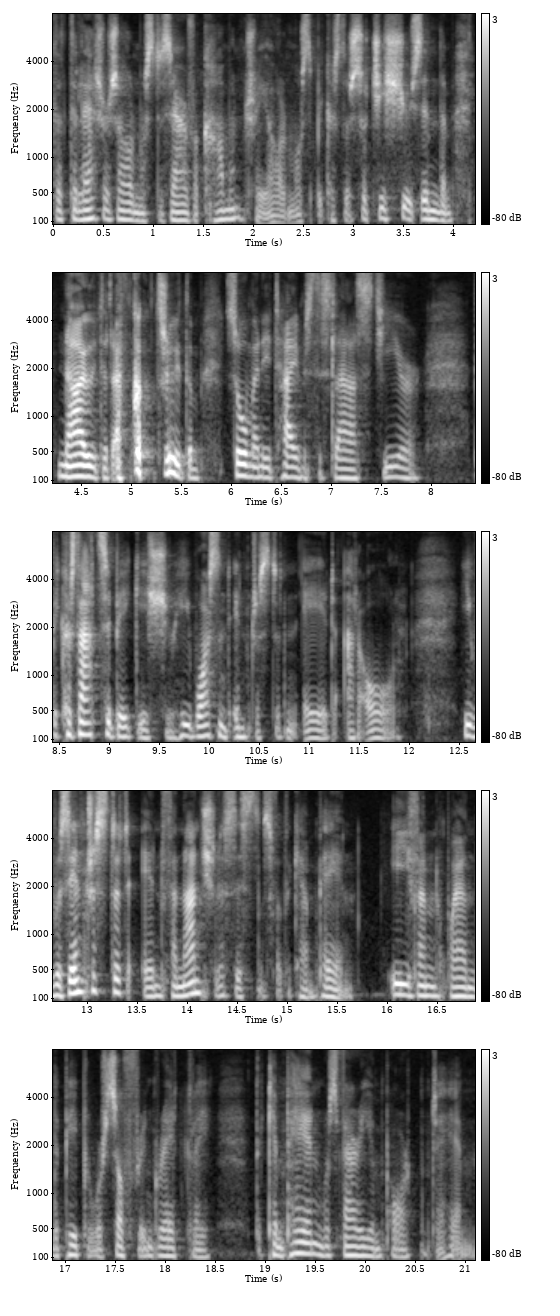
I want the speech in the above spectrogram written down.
that the letters almost deserve a commentary almost because there's such issues in them now that I've gone through them so many times this last year because that's a big issue. He wasn't interested in aid at all. He was interested in financial assistance for the campaign, even when the people were suffering greatly. The campaign was very important to him.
